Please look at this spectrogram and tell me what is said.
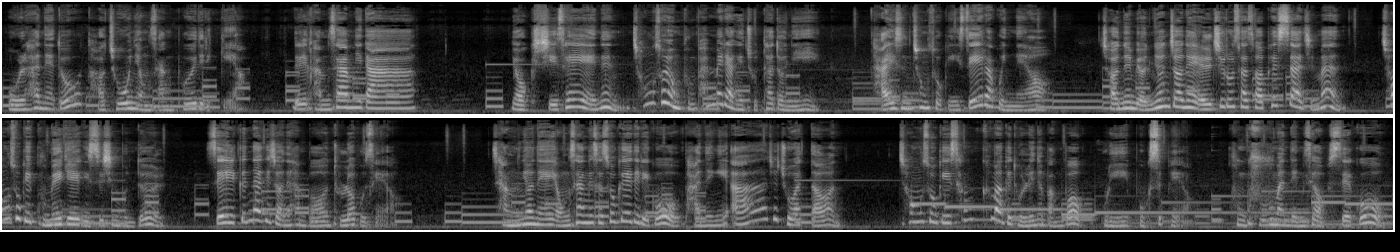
올 한 해도 더 좋은 영상 보여드릴게요. 늘 감사합니다. 역시 새해에는 청소용품 판매량이 좋다더니 다이슨 청소기 세일하고 있네요. 저는 몇 년 전에 LG로 사서 패스하지만 청소기 구매 계획 있으신 분들 세일 끝나기 전에 한번 둘러보세요. 작년에 영상에서 소개해드리고 반응이 아주 좋았던 청소기 상큼하게 돌리는 방법 우리 복습해요. 궁금한 냄새 없애고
